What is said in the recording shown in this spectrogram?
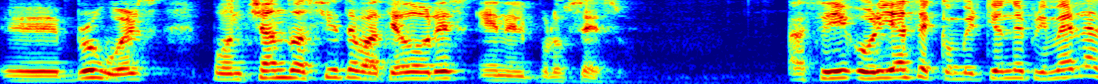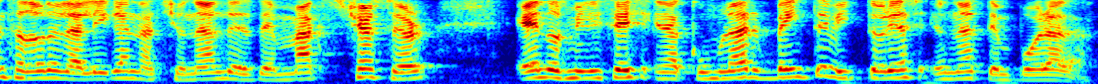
eh, Brewers, ponchando a 7 bateadores en el proceso. Así, Urias se convirtió en el primer lanzador de la Liga Nacional desde Max Scherzer en 2016 en acumular 20 victorias en una temporada.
